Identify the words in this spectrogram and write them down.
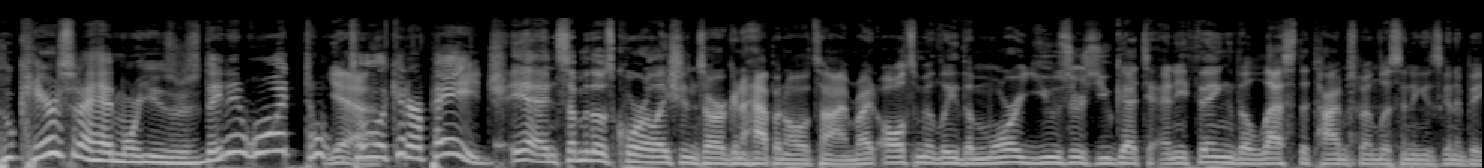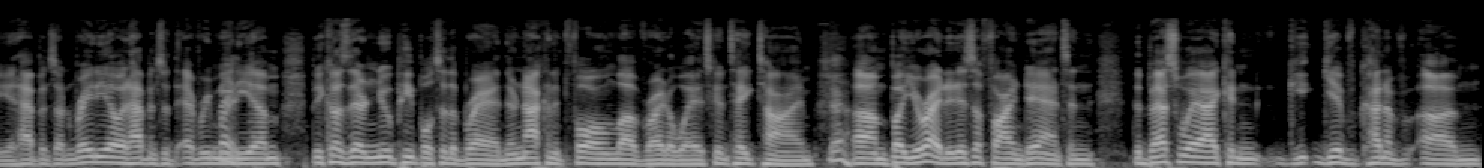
Who cares that i had more users they didn't want to, Yeah. to look at our page Yeah, and some of those correlations are going to happen all the time, right? Ultimately, the more users you get to anything, the less the time spent listening is going to be. It happens on radio, it happens with every medium because they're new people to the brand. They're not going to fall in love right away. It's going to take time. Yeah. Um, but you're right, it is a fine dance. And the best way I can g- give kind of um,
